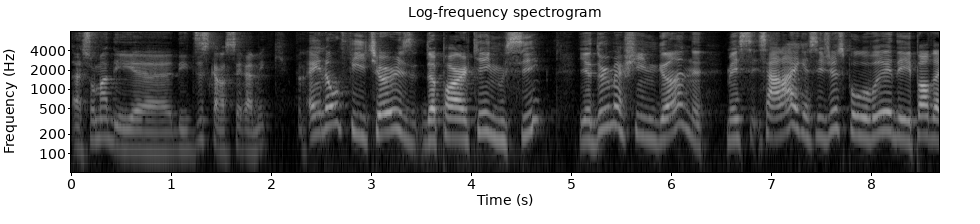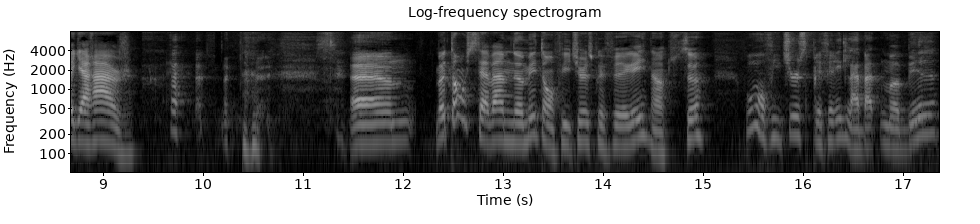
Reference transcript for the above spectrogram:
Elle a sûrement des, euh, des disques en céramique. Un autre features de parking aussi, il y a deux machine guns, mais ça a l'air que c'est juste pour ouvrir des portes de garage. Euh, Mettons si tu avais à me nommer ton features préféré dans tout ça. Moi, mon feature préféré de la Batmobile,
